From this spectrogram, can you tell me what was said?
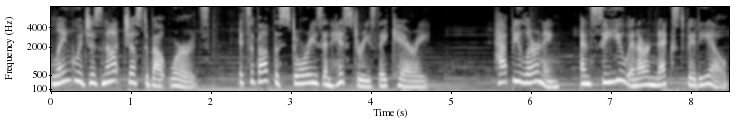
language is not just about words, it's about the stories and histories they carry. Happy learning, and see you in our next video.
